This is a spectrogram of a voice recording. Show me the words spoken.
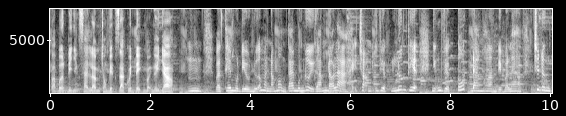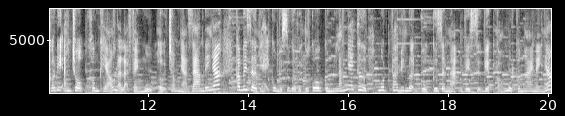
và bớt đi những sai lầm trong việc ra quyết định, mọi người nhá. ừ. và thêm một điều nữa mà nóng bỏng tai muốn gửi gắm đó là hãy chọn những việc lương thiện, những việc tốt đàng hoàng để mà làm chứ đừng có đi ăn trộm, không khéo là lại phải ngủ ở trong nhà giam đấy nhá còn bây giờ thì hãy cùng với Sugar và Tuko cùng lắng nghe thử một vài bình luận của cư dân mạng về sự việc có 102 này nhé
